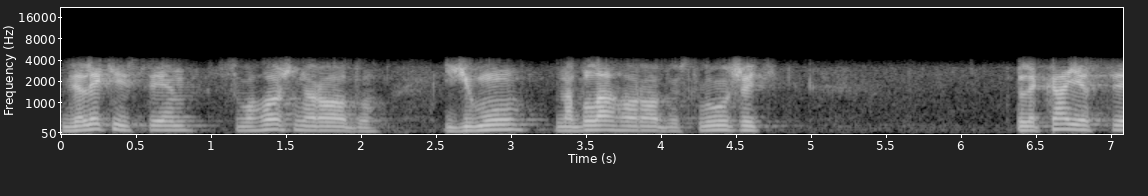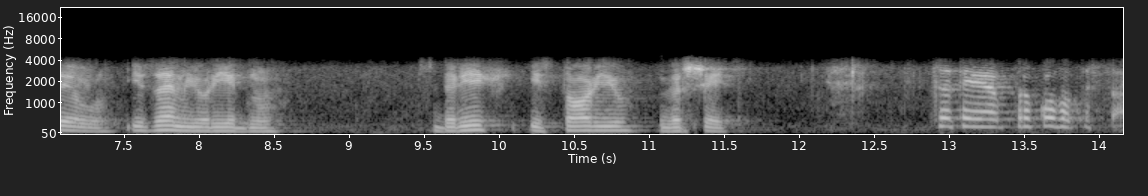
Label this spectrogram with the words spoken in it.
Великий син свого ж народу, йому на благо роду служить, плекає силу і землю рідну, зберіг історію вершить. Це ти про кого писав?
